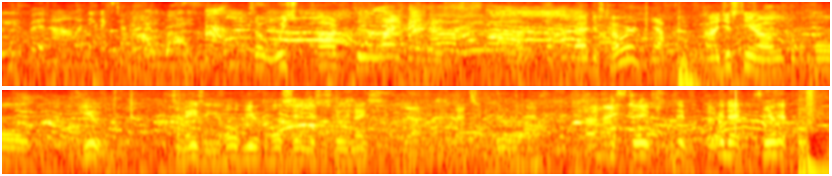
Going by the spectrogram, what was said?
here, but um, I think next time we'll go bus. So which part do you like in this? Uh, this tower? Yeah. Uh, just, you know, the whole view. It's amazing. The whole view of the whole city is just really nice. Yeah, that's really nice. Have a nice day. Have a good day. See you. Yeah.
